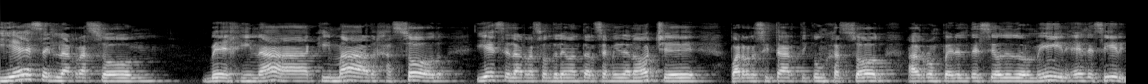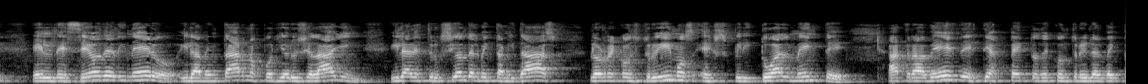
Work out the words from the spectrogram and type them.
Y esa es la razón, Bejina, Kimad, Hasod, y esa es la razón de levantarse a medianoche para recitar Tikkun Hasod al romper el deseo de dormir, es decir, el deseo de dinero y lamentarnos por Jerusalén y la destrucción del Bektamidash lo reconstruimos espiritualmente a través de este aspecto de construir el Beit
